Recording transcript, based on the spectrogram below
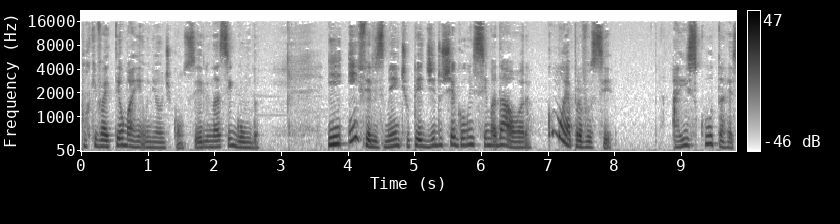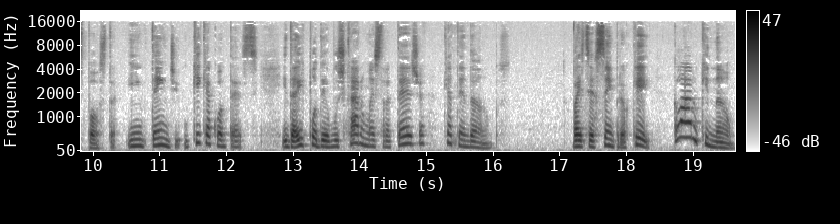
porque vai ter uma reunião de conselho na segunda. E, infelizmente, o pedido chegou em cima da hora. Como é para você? Aí escuta a resposta e entende o que, que acontece, e daí poder buscar uma estratégia que atenda a ambos. Vai ser sempre ok? Claro que não.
